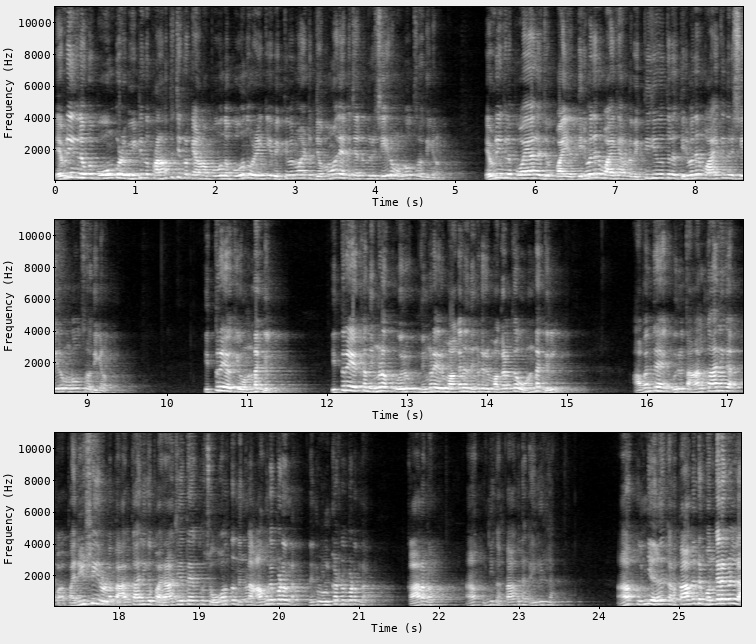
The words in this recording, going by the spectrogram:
എവിടെയെങ്കിലുമൊക്കെ പോകുമ്പോൾ വീട്ടിൽ നിന്ന് പ്രാർത്ഥിച്ചിട്ടൊക്കെയാണോ പോകുന്നത്? പോകുന്ന വഴിക്ക് വ്യക്തിപരമായിട്ട് ജപമാലയൊക്കെ ചെല്ലുന്ന ഒരു ശീലം ഉണ്ടോ എന്ന് ശ്രദ്ധിക്കണം. എവിടെയെങ്കിലും പോയാൽ തിരുവചനം വായിക്കാറുണ്ട്. വ്യക്തി ജീവിതത്തിൽ തിരുവചനം വായിക്കുന്ന ഒരു ശീലം ഉണ്ടോ എന്ന് ശ്രദ്ധിക്കണം. ഇത്രയൊക്കെ ഉണ്ടെങ്കിൽ ഇത്രയൊക്കെ നിങ്ങളുടെ ഒരു നിങ്ങളുടെ ഒരു മകന് നിങ്ങളുടെ ഒരു മകൾക്ക് ഉണ്ടെങ്കിൽ അവന്റെ ഒരു താൽക്കാലിക പരീക്ഷയിലുള്ള താൽക്കാലിക പരാജയത്തെക്കുറിച്ച് ഓർത്ത് നിങ്ങൾ ആകുലപ്പെടണ്ട. നിങ്ങൾ ഉൾക്കട്ടപ്പെടണ്ട കാരണം ആ കുഞ്ഞ് കർത്താവിന്റെ കയ്യിലില്ല. ആ കുഞ്ഞ് കർത്താവിന്റെ പൊങ്കരങ്ങളില്ല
